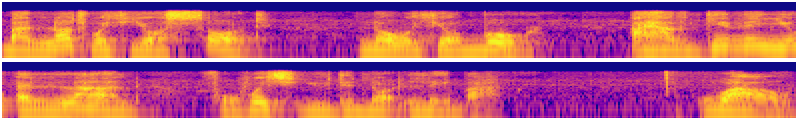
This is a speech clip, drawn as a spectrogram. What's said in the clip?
but not with your sword, nor with your bow. I have given you a land for which you did not labor. Wow.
